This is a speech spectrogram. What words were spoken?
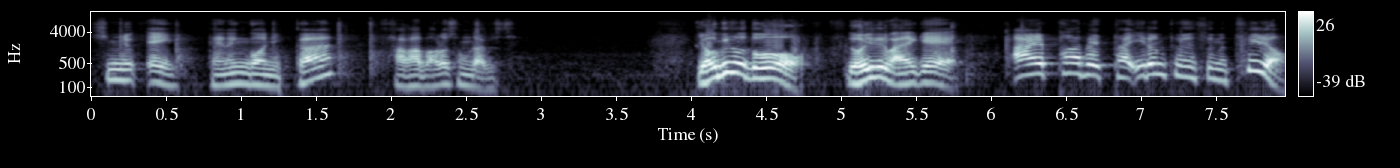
16a 되는 거니까 4가 바로 정답이지. 여기서도 너희들이 만약에 알파, 베타 이런 표현 쓰면 틀려.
